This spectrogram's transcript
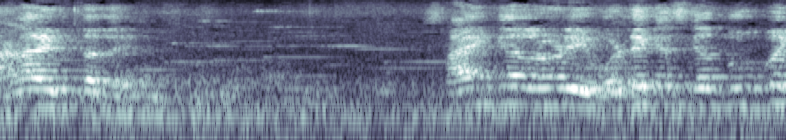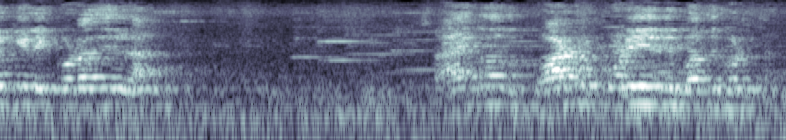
ಹಣ ಇರ್ತದೆ. ಸಾಯಂಕಾಲ ನೋಡಿ ಒಳ್ಳೆ ಕೆಲಸಕ್ಕೆ ನೂರು ರೂಪಾಯಿ ಕೇಳಿ ಕೊಡೋದಿಲ್ಲ. ಸಾಯಂಕಾಲ ಒಂದು ಕ್ವಾರ್ಟರ್ ಕೊಡಿ ಬಂದು ಕೊಡ್ತಾರೆ.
